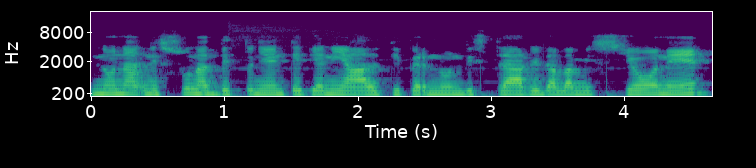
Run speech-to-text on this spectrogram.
non ha, nessuno ha detto niente ai piani alti per non distrarli dalla missione.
